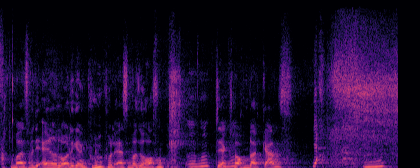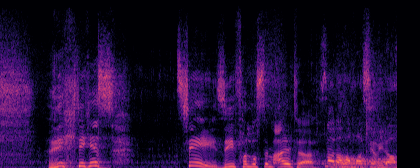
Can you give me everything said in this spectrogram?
Ach, du meinst, weil die älteren Leute gern Grünkohl essen, weil sie hoffen, der Knochen bleibt ganz? Ja. Richtig ist C, Sehverlust im Alter. Na, da haben wir es ja wieder.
